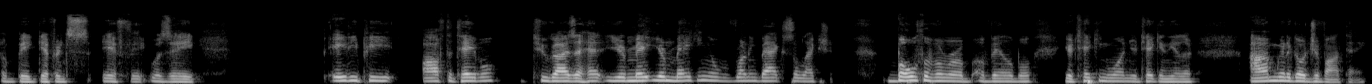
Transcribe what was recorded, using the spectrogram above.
a big difference if it was a ADP off the table, two guys ahead. You're ma- you're making a running back selection Both of them are available. You're taking one, you're taking the other. I'm going to go Javonte.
